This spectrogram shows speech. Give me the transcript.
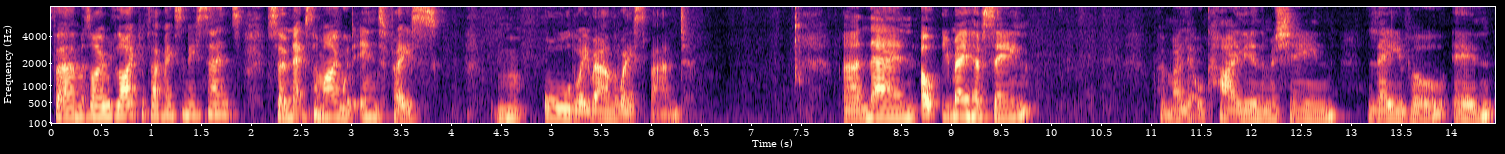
firm as I would like if that makes any sense. So next time I would interface all the way around the waistband. And then oh you may have seen put my little Kylie and the Machine label in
